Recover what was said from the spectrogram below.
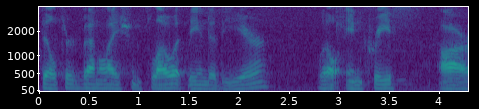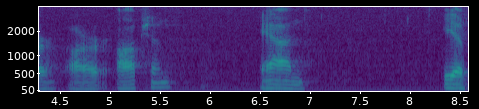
filtered ventilation flow at the end of the year will increase our, our options. And if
